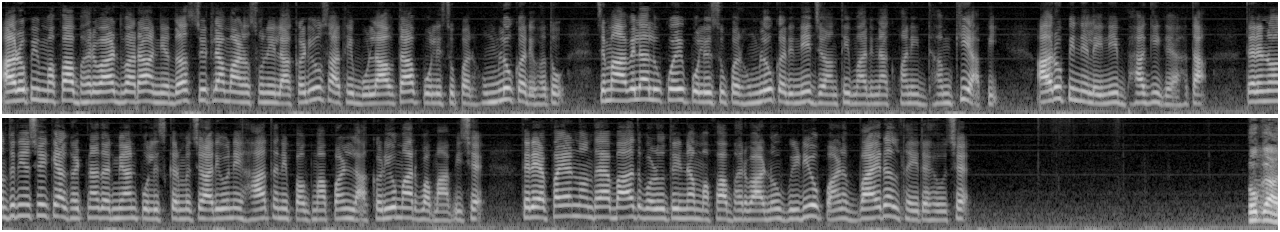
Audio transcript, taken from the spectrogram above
આરોપી મફા ભરવાડ દ્વારા અન્ય દસ જેટલા માણસોને લાકડીઓ સાથે બોલાવતા પોલીસ ઉપર હુમલો કર્યો હતો. જેમાં આવેલા લોકોએ પોલીસ ઉપર હુમલો કરીને જાનથી મારી નાખવાની ધમકી આપી. આરોપીને લઈને ભાગી ગયા હતા. ત્યારે નોંધનીય છે કે આ ઘટના દરમિયાન પોલીસ કર્મચારીઓને હાથ અને પગમાં પણ લાકડીઓ મારવામાં આવી છે. ત્યારે એફઆઈઆર નોંધાયા બાદ વડોદરીના મફા ભરવાડનો વીડિયો પણ વાયરલ થઈ રહ્યો છે. ઓગા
